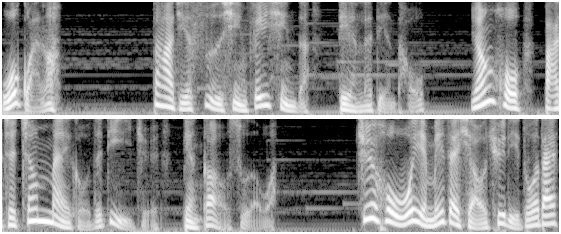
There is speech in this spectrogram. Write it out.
我管了。大姐似信非信的点了点头，然后把这张卖狗的地址便告诉了我。之后我也没在小区里多待，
